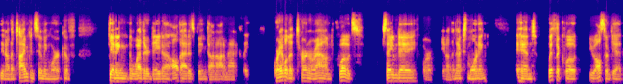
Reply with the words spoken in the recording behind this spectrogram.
you know the time consuming work of getting the weather data, all that is being done automatically. We're able to turn around quotes same day or you know the next morning. And with the quote, you also get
